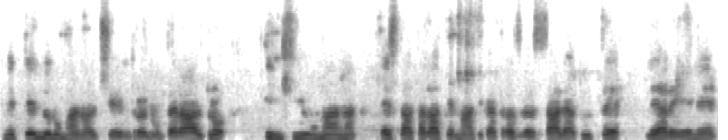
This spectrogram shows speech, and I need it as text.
mettendo l'umano al centro e non peraltro Think Human è stata la tematica trasversale a tutte le arene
